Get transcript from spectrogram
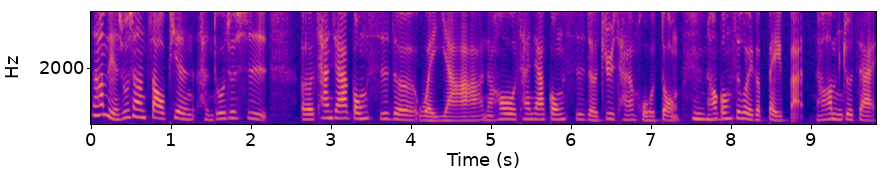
那他们脸书上的照片很多就是呃参加公司的尾牙，然后参加公司的聚餐活动，然后公司会有一个背板，然后他们就在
